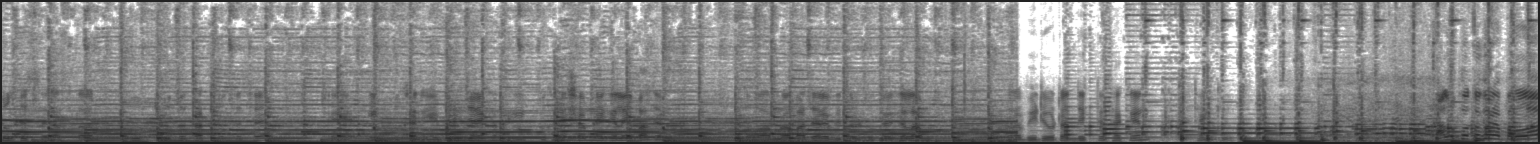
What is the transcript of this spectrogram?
চলতেছে রাস্তার খুব দ্রুত চলতেছে একটুখানি এই ব্রিজের এখান থেকে একটুখানি সামনে গেলেই বাজার। তো আমরা বাজারের ভিতরে ঢুকে গেলাম। আপনারা ভিডিওটা দেখতে থাকেন। থ্যাংক ইউ আলু কত করে পাল্লা?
